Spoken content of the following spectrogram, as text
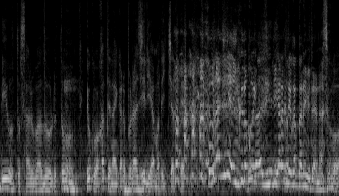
リオとサルバドールと、うん、よく分かってないからブラジリアまで行っちゃって。ブラジリア行くのこ行かなくてよかったねみたいな。そう。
